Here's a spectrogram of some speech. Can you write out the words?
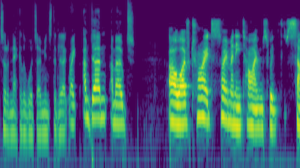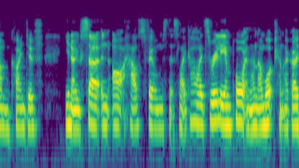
sort of neck of the woods I'm instantly like right I'm done I'm out. Oh, I've tried so many times with some kind of you know, certain art house films that's like, oh, it's really important. And I watch and I go,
